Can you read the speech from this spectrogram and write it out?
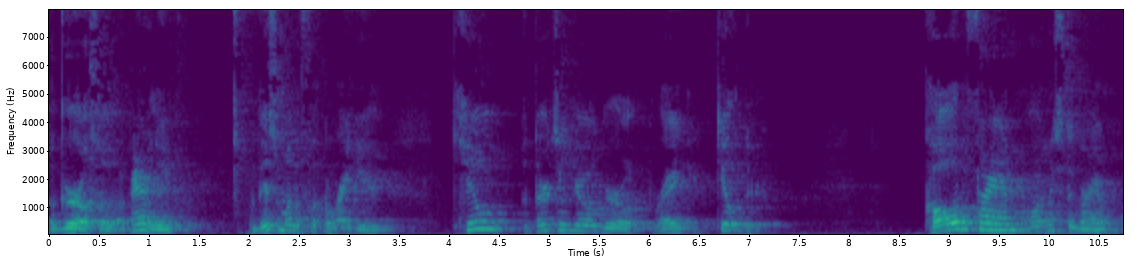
a girl. So apparently, this motherfucker right here killed a 13 year old girl, right? Killed her called a friend on Instagram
